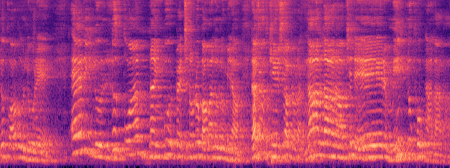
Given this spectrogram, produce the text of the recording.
လွတ်သွားဖို့လိုတယ် အဲ့ဒီလိုလွတ်သွားနိုင်ဖို့အတွက်ကျွန်တော်တို့ဘာမှလုပ်လို့မရဘူးဒါကြောင့်သခင်ယေရှုကပြောတာငါလာတာဖြစ်တယ်တဲ့မင်းလွတ်ဖို့ငါလာတာ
